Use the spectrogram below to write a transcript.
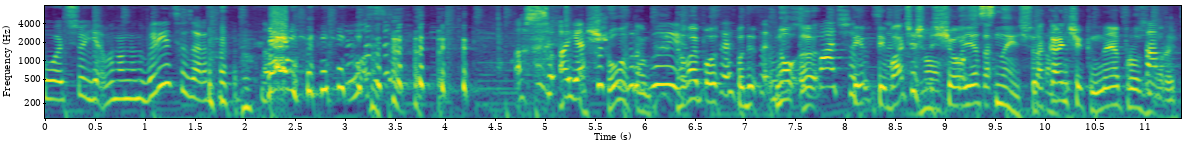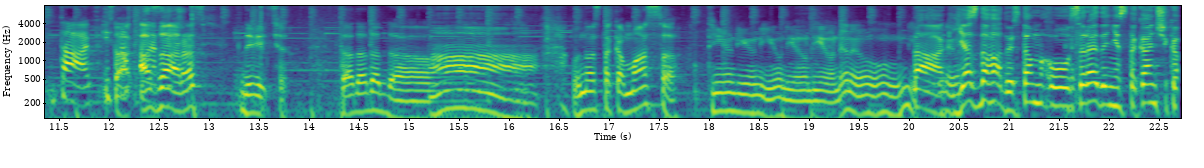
Хочу, я... воно не виріється зараз. Господи. А що? А як ти Що це там? зробив? Давай по, Це- подив- це- Ну, ж е, бачили ти, це. ти бачиш, Ну, що поясни, ста- що там. стаканчик не прозорий. Став- Так, і Так, а зараз дивіться. Та-да-да-да. А, У нас така маса. так, я здогадуюсь, там у середині стаканчика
